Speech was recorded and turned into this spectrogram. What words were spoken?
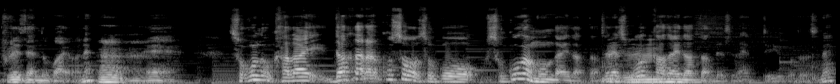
プレゼンの場合はね。うん、うん、ええ。そこの課題、だからこそそこ、そこが問題だったんですね。そこが課題だったんですね。っていうことですね。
